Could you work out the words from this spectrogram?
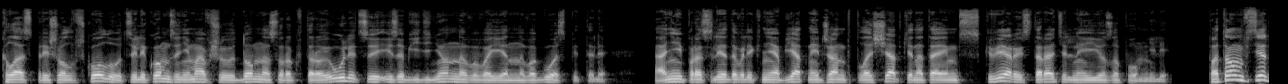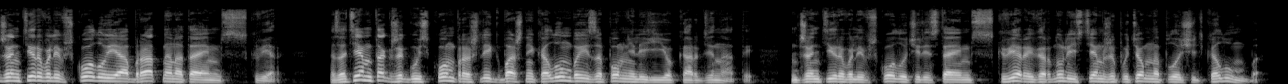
Класс пришел в школу, целиком занимавшую дом на 42-й улице из объединенного военного госпиталя. Они проследовали к необъятной джант-площадке на Таймс-сквер и старательно ее запомнили. Потом все джантировали в школу и обратно на Таймс-сквер. Затем также гуськом прошли к башне Колумба и запомнили ее координаты. Джантировали в школу через Таймс-сквер и вернулись тем же путем на площадь Колумба.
